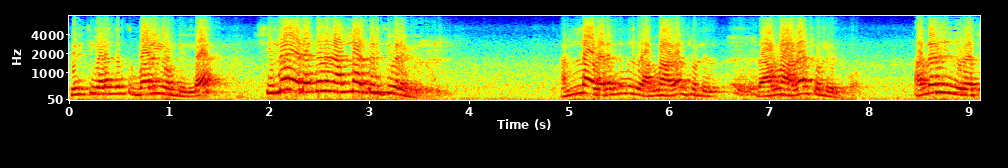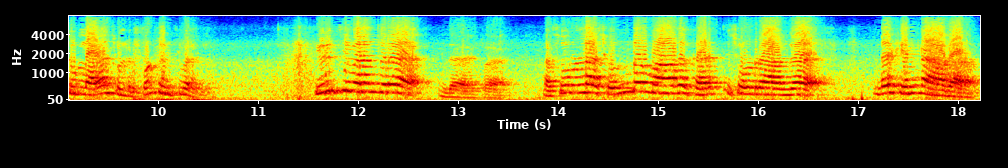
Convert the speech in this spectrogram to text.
பிரிச்சு விளங்குறதுக்கு வழி ஒன்று இல்ல. சில இடங்களை நல்லா பிரிச்சு விளங்குது நல்லா விளங்கும் இது அல்லா தான் சொல்லி இது தான் சொல்லியிருக்கோம். அதான் இது ரசூல்லா தான் சொல்லிருக்கோம் திருச்சி விளங்கும் திருச்சி வரங்கிற இந்த இப்ப ரசூல்லா சொந்தமாக கருத்து சொல்றாங்க. என்ன ஆதாரம்?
